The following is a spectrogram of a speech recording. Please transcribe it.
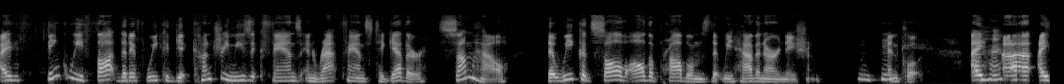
I think we thought that if we could get country music fans and rap fans together somehow, that we could solve all the problems that we have in our nation Mhm. end quote. Uh-huh. i uh, i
